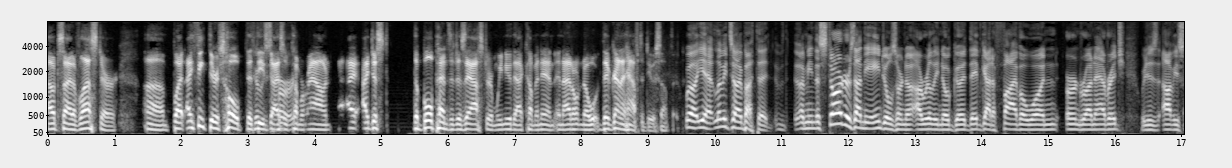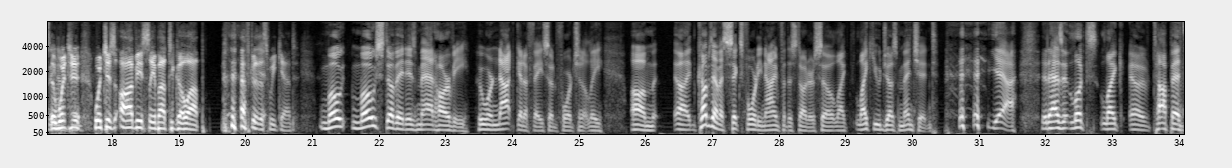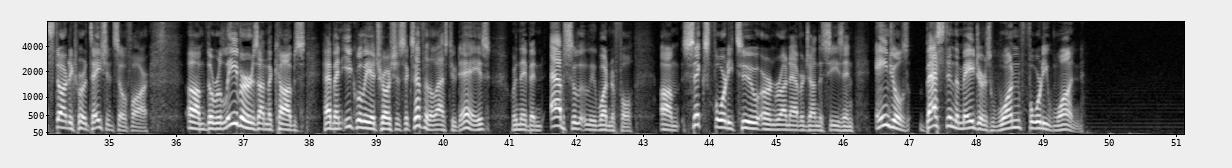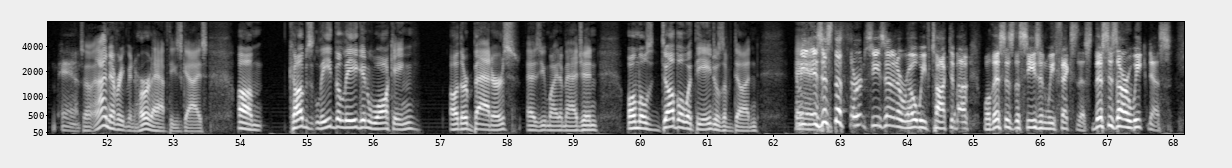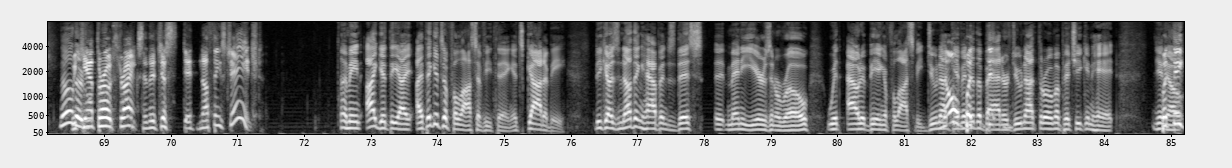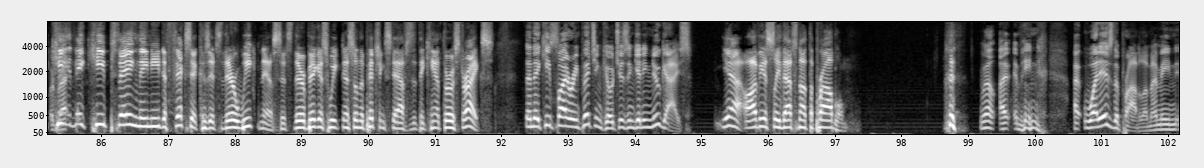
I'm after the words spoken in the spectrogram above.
outside of Lester. Um, but I think there's hope that these guys will come around. I, I just the bullpen's a disaster, and we knew that coming in. And I don't know they're going to have to do something. Well, yeah. Let me tell you about that. I mean, the starters on the Angels are no, are really no good. They've got a 501 earned run average, which is obviously not which good. is, which is obviously about to go up after this weekend. Mo- most of it is Matt Harvey, who we're not going to face, unfortunately. Um, uh, Cubs have a 649 for the starters, so like like you just mentioned, yeah, it hasn't looked like a top end starting rotation so far. Um, the relievers on the Cubs have been equally atrocious, except for the last two days when they've been absolutely wonderful. Um, 642 earned run average on the season. Angels best in the majors, 141. Man, So, and I never even heard of half these guys. Um, Cubs lead the league in walking other batters, as you might imagine, almost double what the Angels have done. I mean, is this the third season in a row we've talked about? Well, this is the season we fix this. This is our weakness. no? we can't throw strikes, and it just it, nothing's changed. I mean, I get the. I, I think it's a philosophy thing. It's got to be because nothing happens this uh, many years in a row without it being a philosophy. Do not No, give in to the the- batter. Do not throw him a pitch he can hit. You But know, they keep they keep saying they need to fix it because it's their weakness. It's their biggest weakness on the pitching staff is that they can't throw strikes. and they keep firing pitching coaches and getting new guys. Yeah, obviously that's not the problem. Well, I, I mean, I- what is the problem? I mean,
